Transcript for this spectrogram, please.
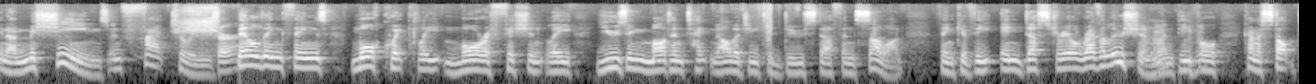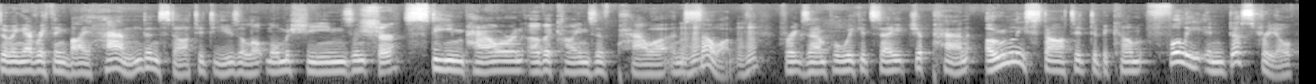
you know machines and factories, Sure. building things more quickly, more efficiently, using modern technology to do stuff, and so on. Think of the Industrial Revolution Mm-hmm, when people kind of stopped doing everything by hand and started to use a lot more machines and Sure. steam power and other kinds of power and Mm-hmm, so on. For example, we could say Japan only started to become fully industrial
